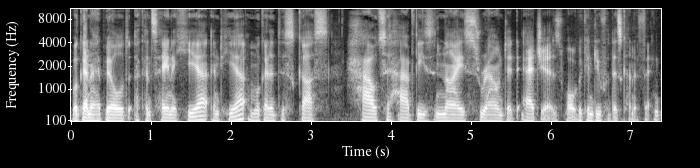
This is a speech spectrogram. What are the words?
we're going to build a container here and here, and we're going to discuss how to have these nice rounded edges, what we can do for this kind of thing.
